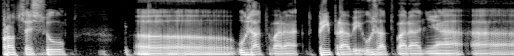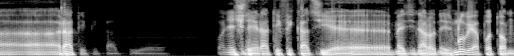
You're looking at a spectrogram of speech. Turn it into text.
procesu uzatvára, prípravy uzatvárania ratifikácie, konečnej ratifikácie medzinárodnej zmluvy a potom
